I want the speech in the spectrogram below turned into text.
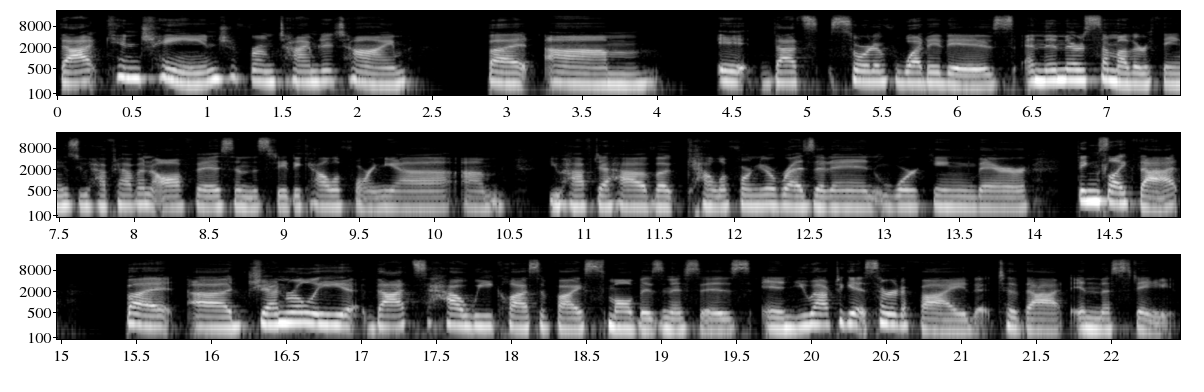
that can change from time to time, but um, it that's sort of what it is. And then there's some other things. You have to have an office in the state of California. Um, you have to have a California resident working there. Things like that. But uh, generally, that's how we classify small businesses, and you have to get certified to that in the state.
